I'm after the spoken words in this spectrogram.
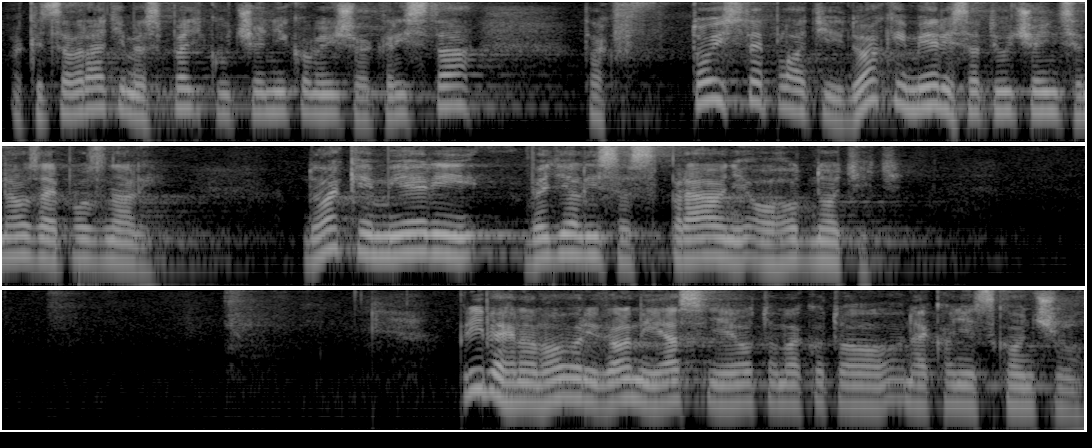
A keď sa vrátime späť k učeníkom Ježiša Krista, tak to isté platí. Do akej miery sa tí učeníci naozaj poznali? Do akej miery vedeli sa správne ohodnotiť? Príbeh nám hovorí veľmi jasne o tom, ako to nakoniec skončilo.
